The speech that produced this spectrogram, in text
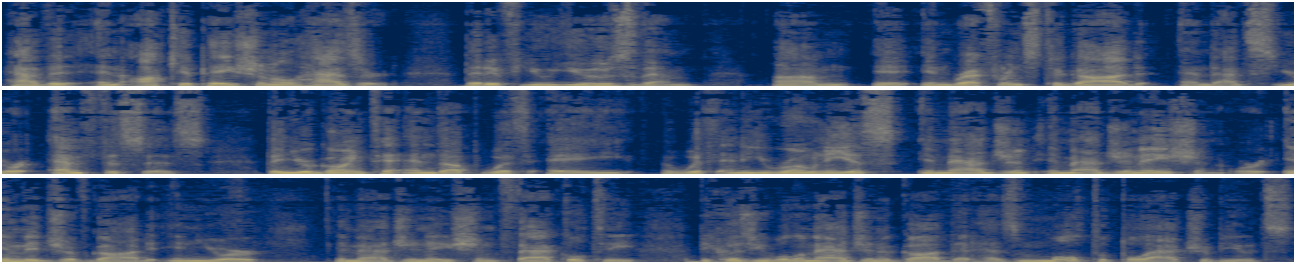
have an occupational hazard, that if you use them um, in reference to God, and that's your emphasis, then you're going to end up with a with an erroneous imagine, imagination or image of God in your imagination faculty, because you will imagine a God that has multiple attributes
